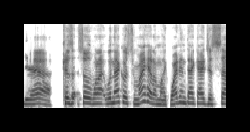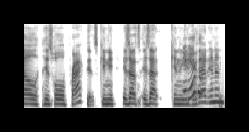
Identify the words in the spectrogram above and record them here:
yeah because so when I when that goes through my head, I'm like, why didn't that guy just sell his whole practice? Can you is that is that can you do that in an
